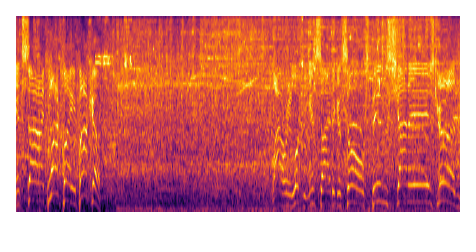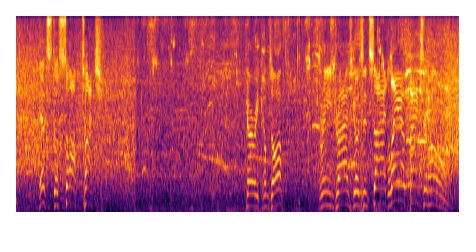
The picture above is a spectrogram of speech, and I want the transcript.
Inside, blocked by Ibaka. Lowry looking inside the Gasol. Spins, shot is good. It's the soft touch. Curry comes off. Green drives, goes inside. Layup, banks it home.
